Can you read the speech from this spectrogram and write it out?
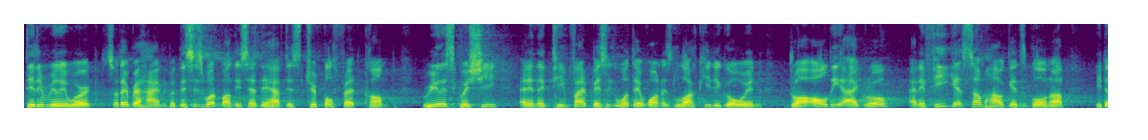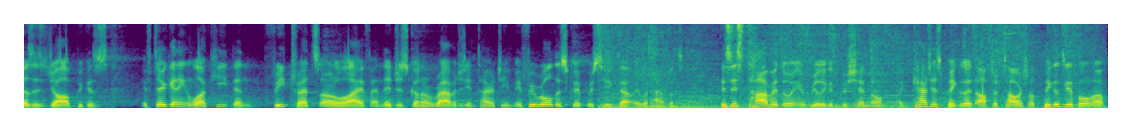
didn't really work, so they're behind. But this is what Monty said. They have this triple threat comp, really squishy, and in the team fight, basically what they want is Lucky to go in, draw all the aggro, and if he gets somehow gets blown up, he does his job because if they're getting lucky, then three threats are alive and they're just gonna ravage the entire team. If we roll the script, we see exactly what happens. This is Tabe doing a really good crescendo. Like catches Piglet after tower shot. Piglet gets blown up.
